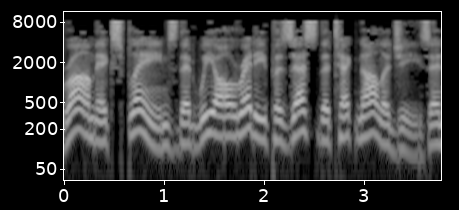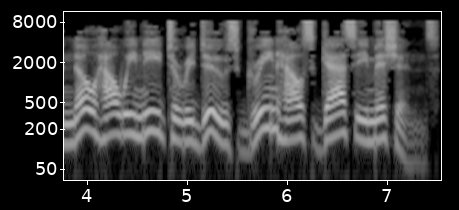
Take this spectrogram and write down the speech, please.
Romm explains that we already possess the technologies and know how we need to reduce greenhouse gas emissions.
